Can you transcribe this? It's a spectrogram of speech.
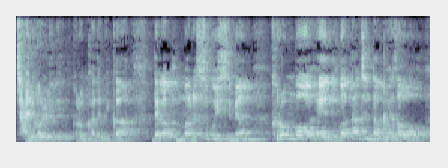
잘 걸리는 그런 카드니까 내가 군마를 쓰고 있으면 그런 거에 누가 따진다고 해서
